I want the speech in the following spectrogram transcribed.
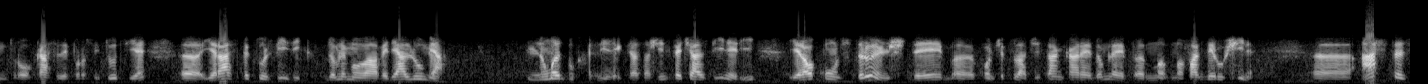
într-o casă de prostituție, uh, era aspectul fizic. Domnule, mă va vedea lumea, nu mă duc în direcția asta și în special tinerii erau constrânși de uh, conceptul acesta în care, domnule, uh, mă, mă fac de rușine. Uh, astăzi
